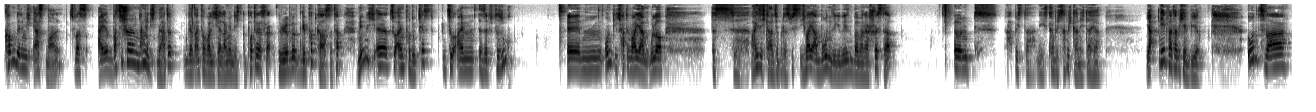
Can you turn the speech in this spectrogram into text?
kommen wir nämlich erstmal zu was äh, was ich schon lange nicht mehr hatte, ganz einfach, weil ich ja lange nicht gepodcastet habe, nämlich äh, zu einem Produkttest, zu einem Selbstversuch. Ähm, und ich hatte, war ja im Urlaub, das äh, weiß ich gar nicht, ob ihr das wisst. Ich war ja am Bodensee gewesen bei meiner Schwester. Und hab ich's da? Nee, ich glaube, das habe ich gar nicht daher. Ja, jedenfalls habe ich hier ein Bier. Und zwar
